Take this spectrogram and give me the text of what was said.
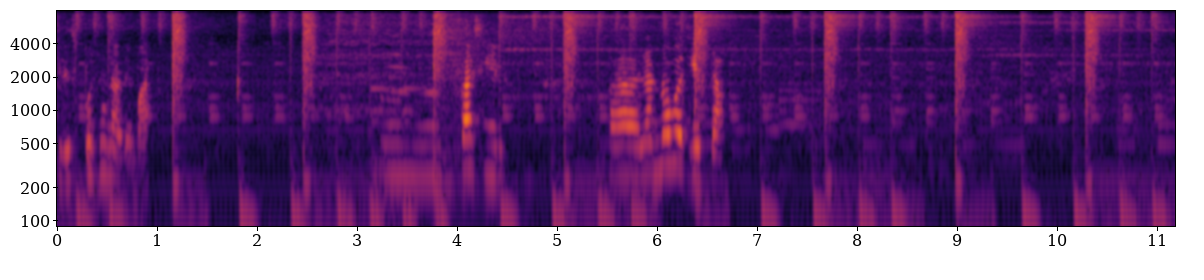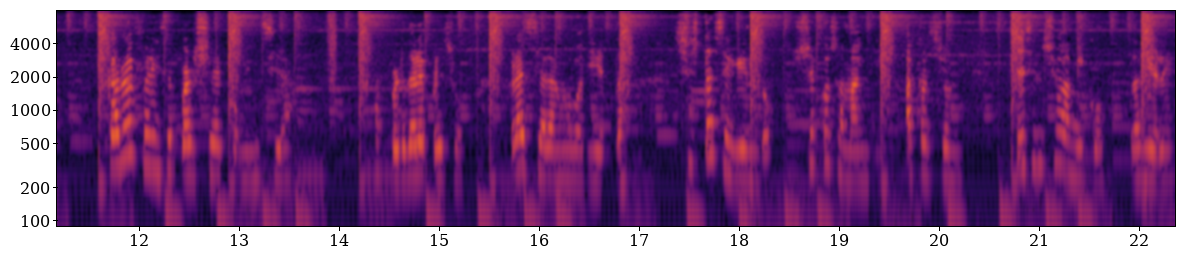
y después en alemán. Mm, fácil. Ah, la nueva dieta. Carol Felice Perche comienza a perder peso gracias a la nueva dieta. Si está siguiendo Secco Samanghi, a sei il suo amico, Daniele.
